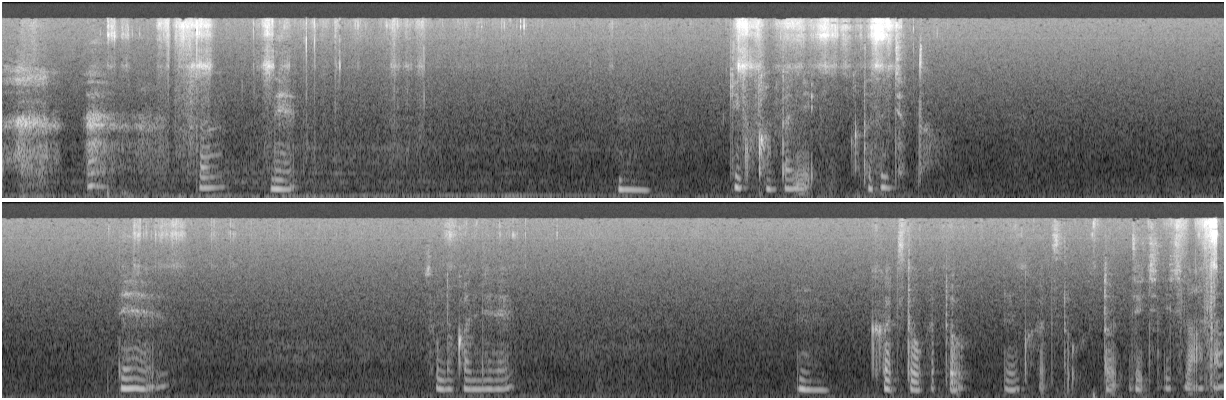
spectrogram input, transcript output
だった。そう。ね。うん。結構簡単に片付いちゃった。でそんな感じで。うん。9月10日と、うん、9月10日。と11日の朝、ま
